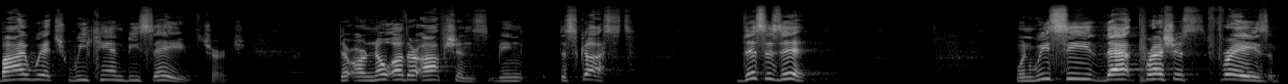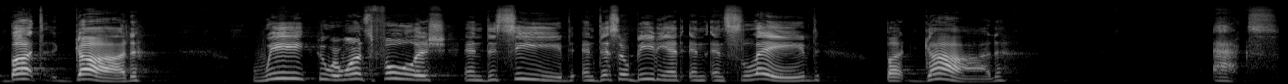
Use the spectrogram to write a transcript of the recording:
by which we can be saved, church. There are no other options being discussed. This is it. When we see that precious phrase, but God, we who were once foolish and deceived and disobedient and enslaved, but God acts.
